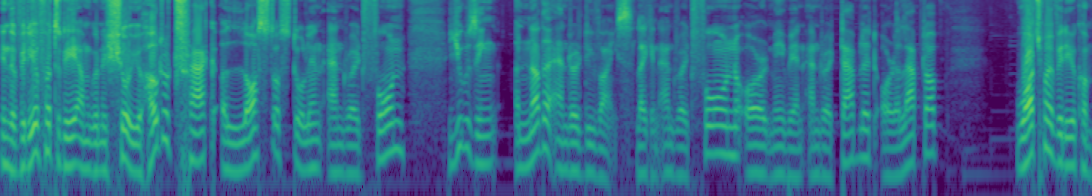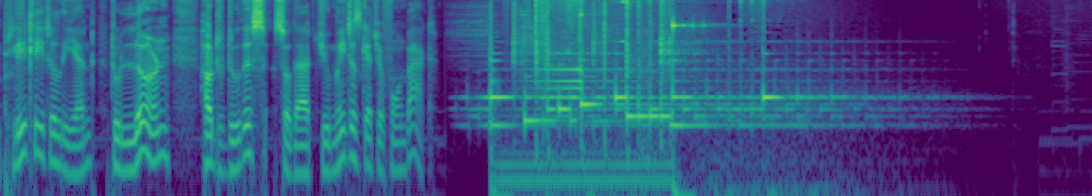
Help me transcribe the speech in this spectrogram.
In the video for today, I'm going to show you how to track a lost or stolen Android phone using another Android device, like an Android phone or maybe an Android tablet or a laptop. Watch my video completely till the end to learn how to do this so that you may just get your phone back.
